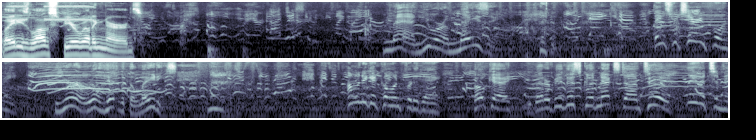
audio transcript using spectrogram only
Ladies love spear wielding nerds. Man, you were amazing. Thanks for cheering for me. You're a real hit with the ladies. I'm gonna get going for today. Okay, you better be this good next time, too. Leave it to me.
